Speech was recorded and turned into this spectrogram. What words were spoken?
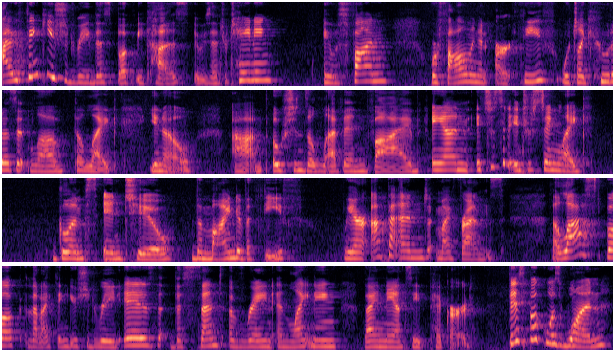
I think you should read this book because it was entertaining, it was fun, we're following an art thief, which like who doesn't love the like, you know, um, Ocean's 11 vibe. And it's just an interesting like glimpse into the mind of a thief. We are at the end, my friends. The last book that I think you should read is The Scent of Rain and Lightning by Nancy Pickard. This book was one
